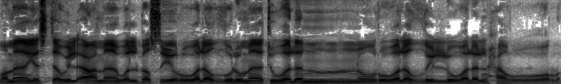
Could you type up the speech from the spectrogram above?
وما يستوي الأعمى والبصير ولا الظلمات ولا النور ولا الظل ولا الحرور.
